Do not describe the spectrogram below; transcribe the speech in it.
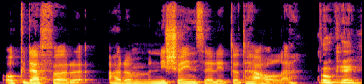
Och därför har de nischat in sig lite åt det här hållet. Okej.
